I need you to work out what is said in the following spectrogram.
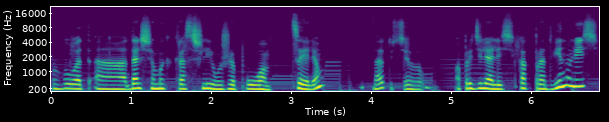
Вот. А дальше мы как раз шли уже по целям, да, то есть э, определялись, как продвинулись,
